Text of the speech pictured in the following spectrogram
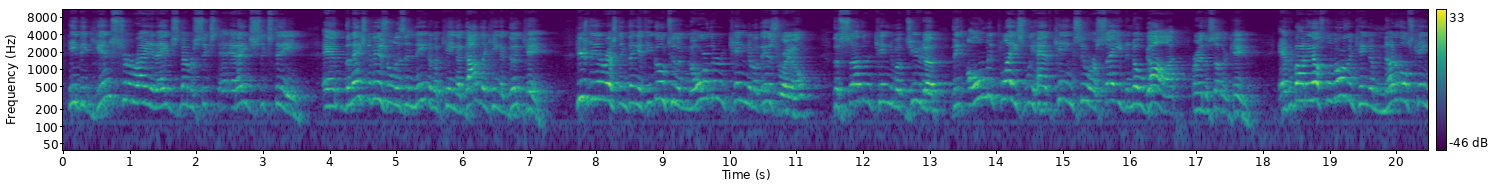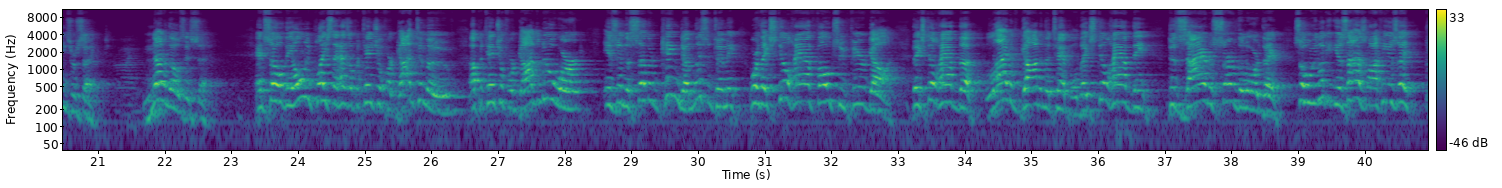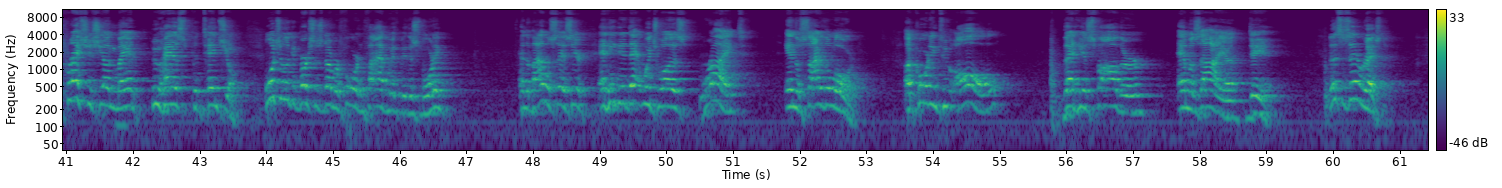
He begins to reign at age number six, at age 16, and the nation of Israel is in need of a king, a godly king, a good king. Here's the interesting thing. If you go to the northern kingdom of Israel, the southern kingdom of Judah, the only place we have kings who are saved and know God are in the southern kingdom. Everybody else in the northern kingdom, none of those kings are saved. None of those is saved. And so the only place that has a potential for God to move, a potential for God to do a work, is in the southern kingdom, listen to me, where they still have folks who fear God. They still have the light of God in the temple. They still have the desire to serve the Lord there. So when we look at Uzziah's life, he is a precious young man who has potential. I want you to look at verses number 4 and 5 with me this morning. And the Bible says here, and he did that which was right in the sight of the Lord, according to all that his father Amaziah did. This is interesting.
